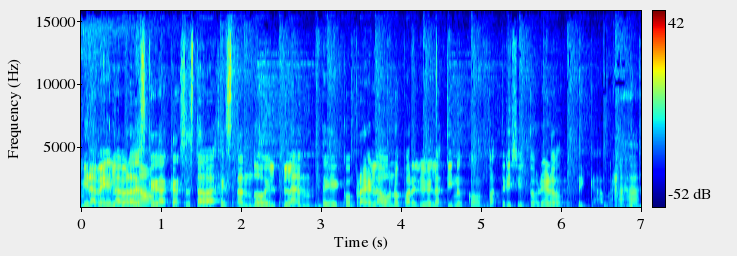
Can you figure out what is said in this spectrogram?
Mira, ve, la verdad No. es que acá se estaba gestando el plan de comprar el abono para el Vive Latino con Patricio y Torero. De cabra. Ajá.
